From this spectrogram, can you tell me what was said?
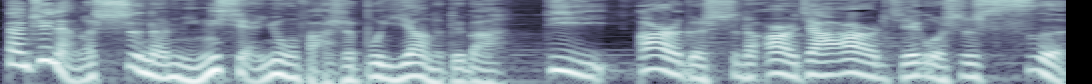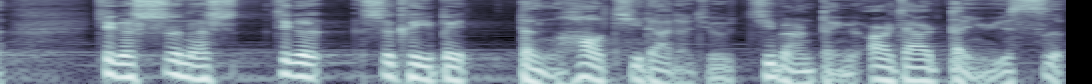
但这两个式呢，明显用法是不一样的，对吧？第二个式呢，二加二结果是四，这个式呢是这个是可以被等号替代的，就基本上等于二加二等于四。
